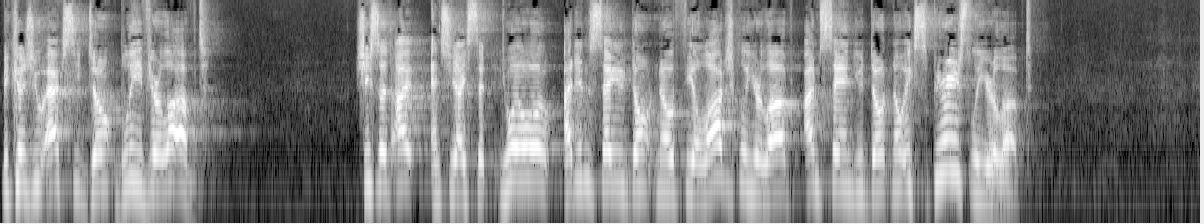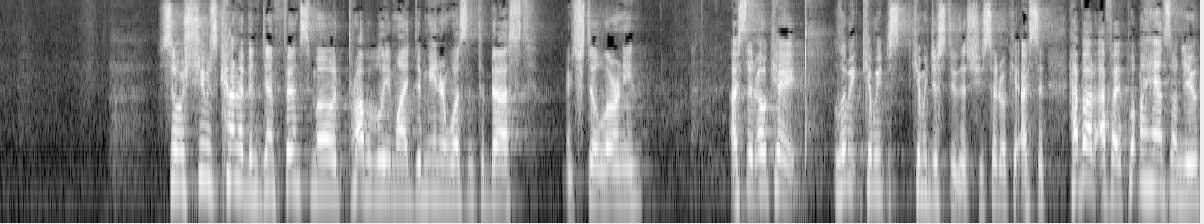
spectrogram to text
because you actually don't believe you're loved. She said, I, and she, I said, well, I didn't say you don't know theologically you're loved. I'm saying you don't know experientially you're loved. So she was kind of in defense mode. Probably my demeanor wasn't the best. I'm still learning. I said, okay, let me, can we just, can we just do this? She said, okay. I said, how about if I put my hands on you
